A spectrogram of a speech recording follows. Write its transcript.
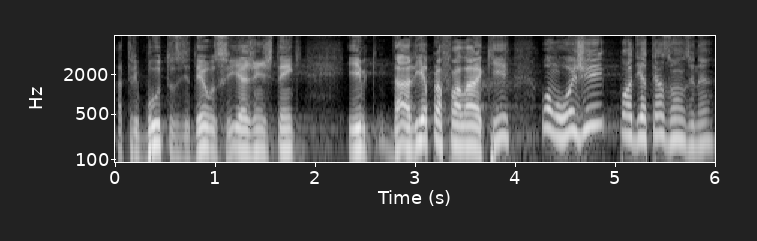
Atributos de Deus, e a gente tem que. E daria para falar aqui. Bom, hoje pode ir até às 11, né?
